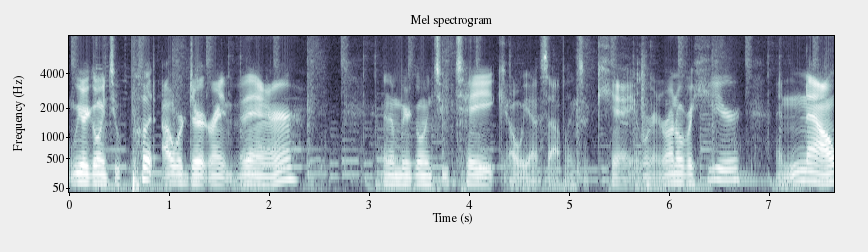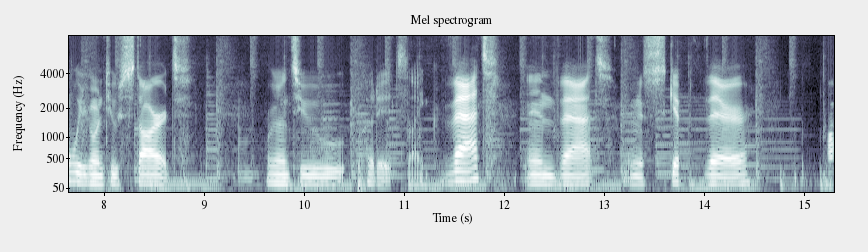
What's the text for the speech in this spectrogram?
We are going to put our dirt right there. And then we're going to take... Oh, we have saplings. Okay, we're going to run over here. And now we're going to start... We're going to put it like that and that. I'm going to skip there. Oh,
